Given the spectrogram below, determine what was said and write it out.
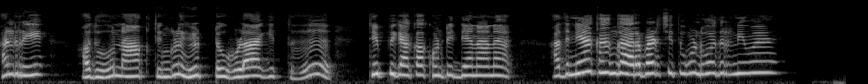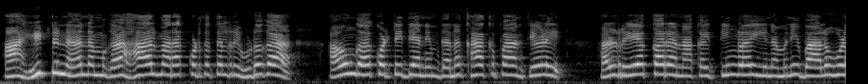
ಅಲ್ರಿ, ಅದು ನಾಲ್ಕು ತಿಂಗಳು ಹಿಟ್ಟು ಹುಳ ಆಗಿತ್ತು. ತಿಪ್ಪಿಗೆ ಹಾಕಕ್ ಹೊಂಟಿದ್ದೆ ನಾನು? ಅದನ್ನ ಯಾಕೆ ಹಂಗ ಅರಬಾಡ್ಸಿ ತಗೊಂಡು ಹೋದ್ರಿ ನೀವು? ಆ ಹಿಟ್ಟನ್ನ ನಮ್ಗ ಹಾಲ್ ಮಾರಕ್ ಕೊಡ್ತತಲ್ರಿ ಹುಡುಗ. ಅವಂಗ ಕೊಟ್ಟಿದ್ದೆ ನಿಮ್ ದನಕ್ ಹಾಕಪ್ಪ ಅಂತೇಳಿ. ಅಲ್ರಿ ಅಕ್ಕಾರ ನಾಲ್ಕೈದು ತಿಂಗಳ ಈ ನಮನಿ ಬಾಲು ಹುಳ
